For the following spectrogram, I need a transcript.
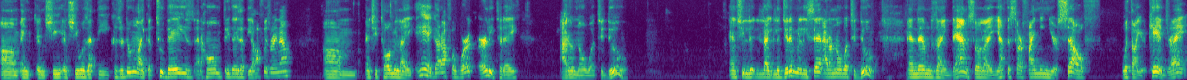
Um, and and she and she was at the because they're doing like a two days at home, three days at the office right now. Um, and she told me like, hey, I got off of work early today. I don't know what to do. And she like legitimately said, I don't know what to do. And then was like, damn, so like you have to start finding yourself without your kids, right?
